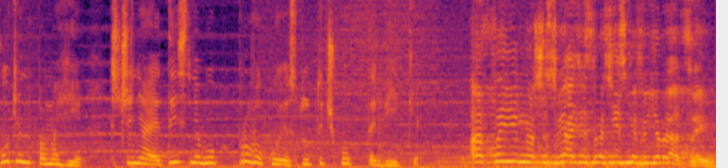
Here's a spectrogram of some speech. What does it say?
Путін помоги, щиняє тисняву, провокує сутичку та бійки. Отстоим наши связи с Российской Федерацией.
